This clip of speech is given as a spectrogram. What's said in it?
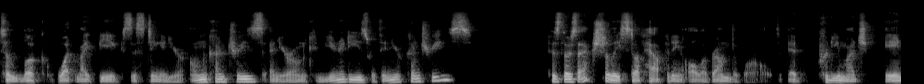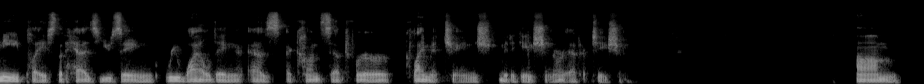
to look what might be existing in your own countries and your own communities within your countries because there's actually stuff happening all around the world at pretty much any place that has using rewilding as a concept for climate change mitigation or adaptation. Um,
